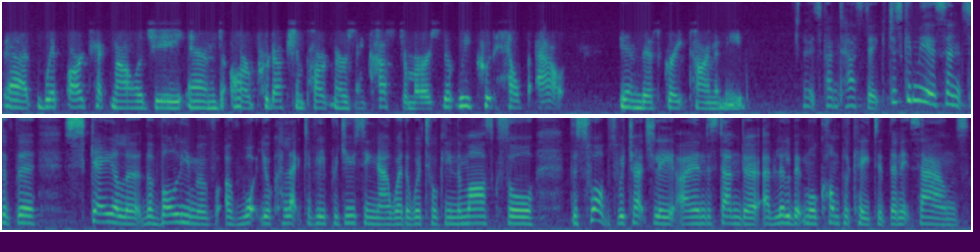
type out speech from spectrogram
that with our technology and our production partners and customers that we could help out in this great time of need. It's fantastic. Just give me a sense of the scale, uh, the volume of, of what you're collectively producing now, whether we're talking the masks or the swabs, which actually I understand are a little bit more complicated than it sounds.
